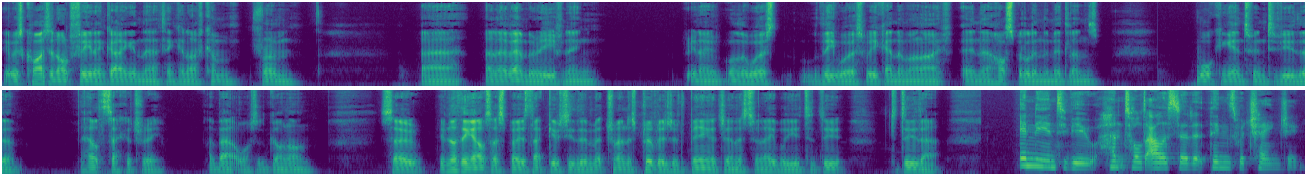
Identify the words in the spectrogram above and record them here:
it was quite an odd feeling going in there thinking I've come from uh, a November evening, you know, one of the worst, the worst weekend of my life in a hospital in the Midlands, walking in to interview the health secretary about what had gone on. So, if nothing else, I suppose that gives you the tremendous privilege of being a journalist to enable you to do to do that. In the interview, Hunt told Alistair that things were changing.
